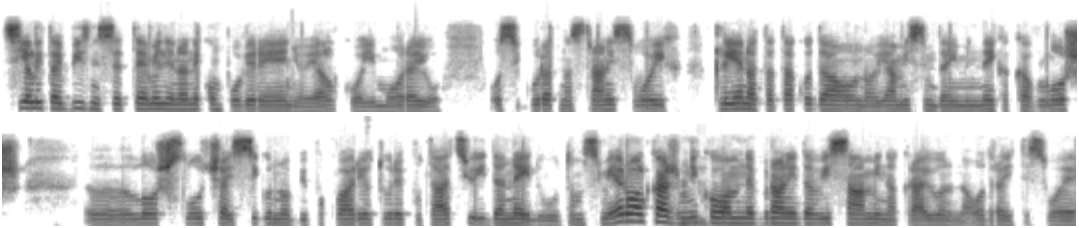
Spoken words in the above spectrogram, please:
cijeli taj biznis se temelji na nekom povjerenju jel, koji moraju osigurati na strani svojih klijenata, tako da ono, ja mislim da im nekakav loš E, loš slučaj sigurno bi pokvario tu reputaciju i da ne idu u tom smjeru, ali kažem, mhm. niko vam ne brani da vi sami na kraju odradite svoje,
